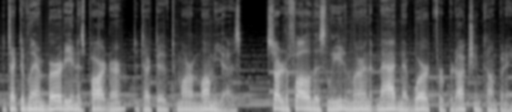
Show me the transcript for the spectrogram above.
Detective Lamberti and his partner, Detective Tamara Mamiez, started to follow this lead and learned that Madden had worked for a production company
